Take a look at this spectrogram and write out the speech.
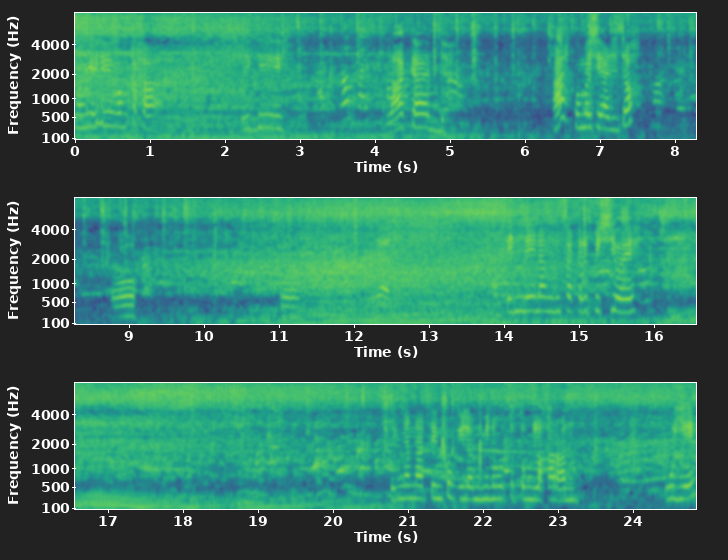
Manghihimang ka. Sige, lakad. Ha? Kung may siya dito? Oh. So, ayan. Tindi ng sakripisyo eh. Tingnan natin kung ilang minuto tong lakaran. Uye.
